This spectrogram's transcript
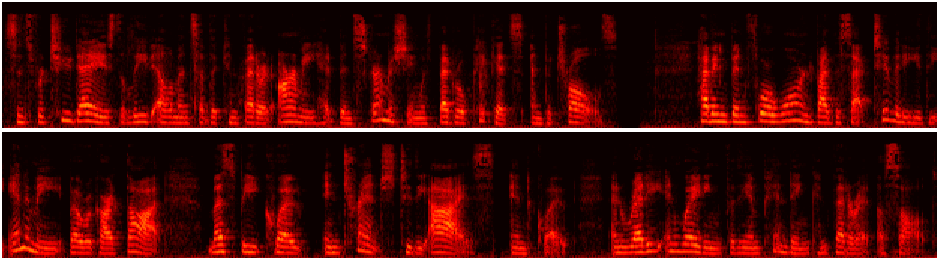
since for two days the lead elements of the Confederate Army had been skirmishing with Federal pickets and patrols. Having been forewarned by this activity, the enemy, Beauregard thought, must be, quote, entrenched to the eyes, quote, and ready and waiting for the impending Confederate assault.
